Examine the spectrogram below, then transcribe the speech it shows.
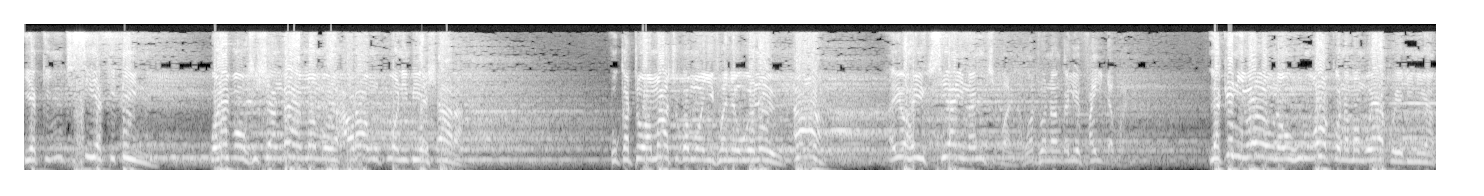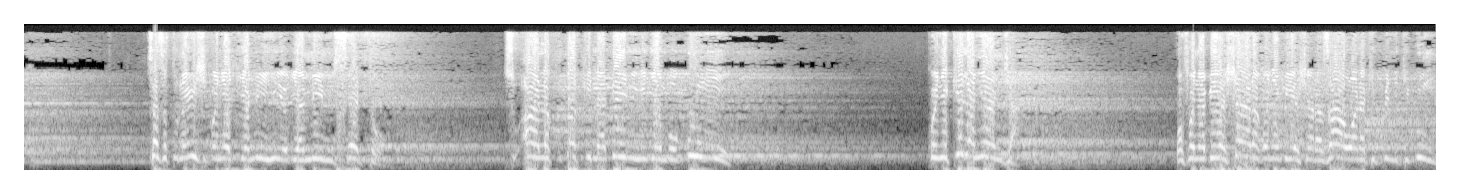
ya kinchi si ya kidini. Kwa hivyo usishangae mambo ya haramu kuwa ni biashara ukatoa macho kama wajifanya uelewi. Ah! Hiyo haihusiani na nchi bwana. Watu wanaangalia faida bwana. Lakini wewe una uhuru wako na mambo yako ya dini yako. Sasa tunaishi kwenye jamii hiyo jamii mseto. Suala la kubaki na dini ni jambo gumu. Kwenye kila nyanja wafanyabiashara kwenye biashara zao wana kipindi kigumu.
